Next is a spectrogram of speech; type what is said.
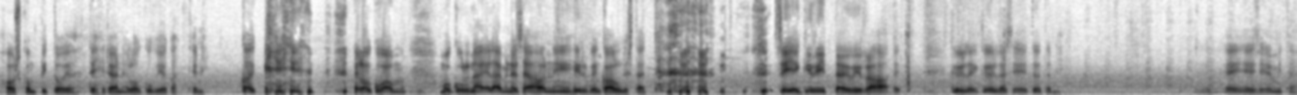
hauskanpitoon ja tehdään elokuvia kaikkea. Niin kaikki. Elokuvan mokulina eläminen sehän on niin hirveän kallista, että siihenkin riittää hyvin rahaa. Että kyllä, kyllä se tuota niin. Ei, ei se mitään.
